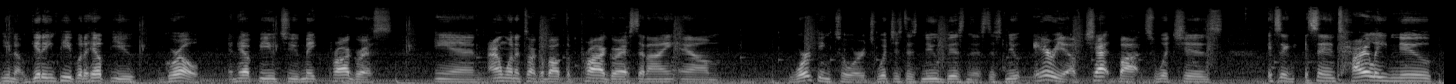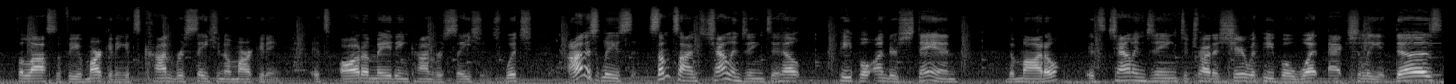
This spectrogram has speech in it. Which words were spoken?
you know, getting people to help you grow and help you to make progress. And I want to talk about the progress that I am working towards, which is this new business, this new area of chatbots, which is it's a it's an entirely new philosophy of marketing. It's conversational marketing. It's automating conversations, which honestly is sometimes challenging to help people understand the model. It's challenging to try to share with people what actually it does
